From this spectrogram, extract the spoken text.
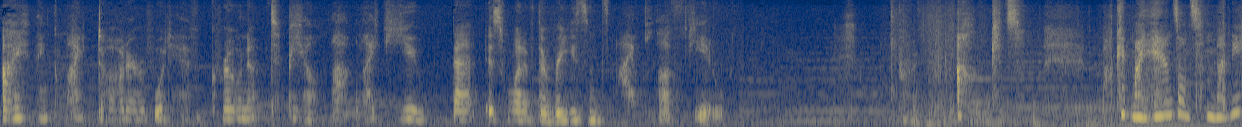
I think my daughter would have grown up to be a lot like you. That is one of the reasons I love you. I'll get some. I'll get my hands on some money.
